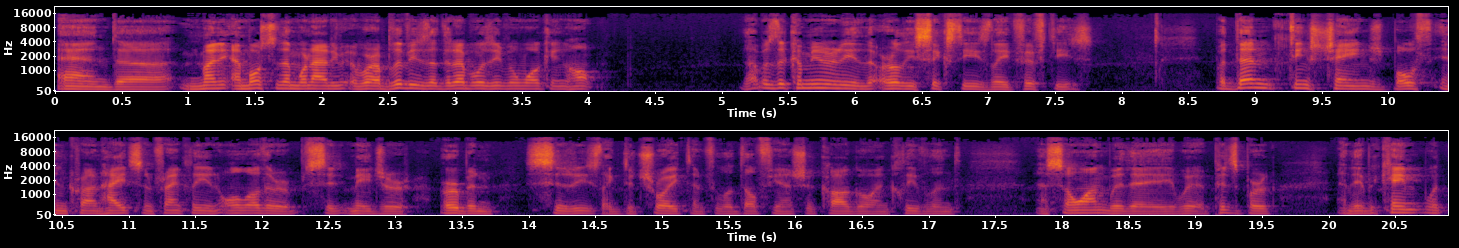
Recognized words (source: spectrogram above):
and uh, money, and most of them were not even, were oblivious that the Rebbe was even walking home. That was the community in the early '60s, late '50s. But then things changed, both in Crown Heights and, frankly, in all other major urban cities like Detroit and Philadelphia and Chicago and Cleveland and so on, with a with Pittsburgh, and they became what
